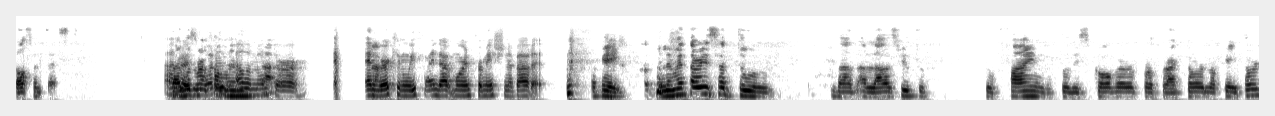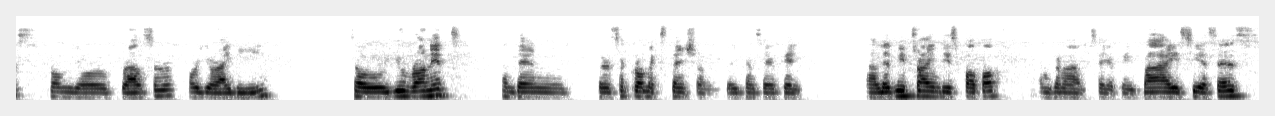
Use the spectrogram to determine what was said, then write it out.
dozen tests. Andres, what is Elementor, that. and where can we find out more information about it? okay, Elementor is a tool that allows you to to find to discover protractor locators from your browser or your IDE. So you run it and then there's a Chrome extension that you can say, okay, uh, let me try in this pop-up. I'm gonna say, okay, by CSS,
